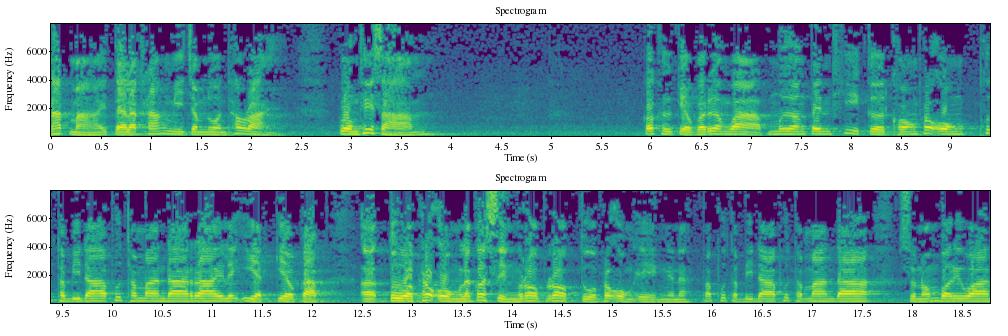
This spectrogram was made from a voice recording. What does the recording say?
นัดหมายแต่ละครั้งมีจำนวนเท่าไหร่ กลุ่มที่สาม ก็คือเกี่ยวกับเรื่องว่าเมืองเป็นที่เกิดของพระองค์พุทธบิดา พุทธมารดารายละเอียดเกี่ยวกับตัวพระองค์ แล้วก็สิ่งรอบๆตัวพระองค์เองเนี่ยนะพระพุทธบิดาพุทธมารดา สนมบริวาร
